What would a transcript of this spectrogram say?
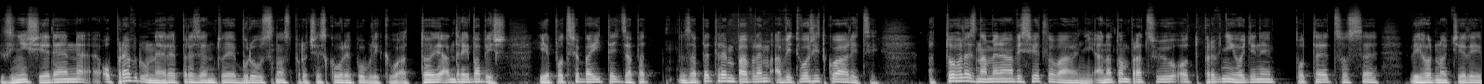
z nichž jeden opravdu nereprezentuje budoucnost pro Českou republiku a to je Andrej Babiš. Je potřeba jít teď za, za Petrem Pavlem a vytvořit koalici. A tohle znamená vysvětlování a na tom pracuju od první hodiny po té, co se vyhodnotili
